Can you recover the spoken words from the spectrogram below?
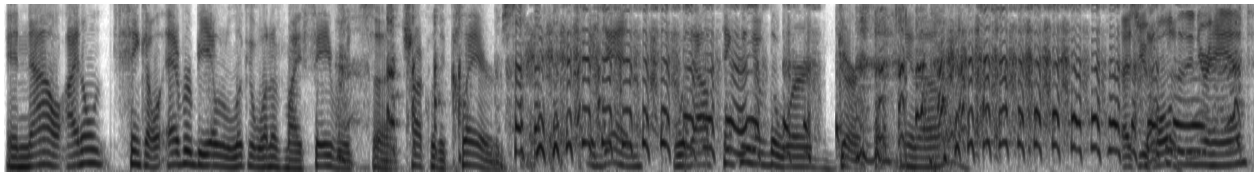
and now I don't think I'll ever be able to look at one of my favorites, uh, chocolate eclairs, again without thinking of the word girth. You know, As you hold it in your hand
